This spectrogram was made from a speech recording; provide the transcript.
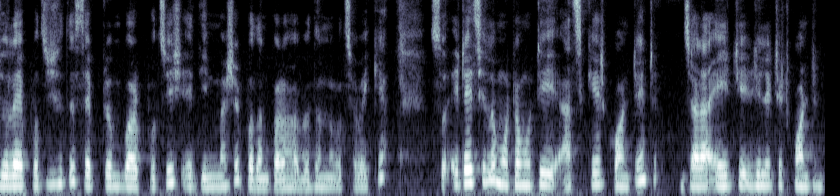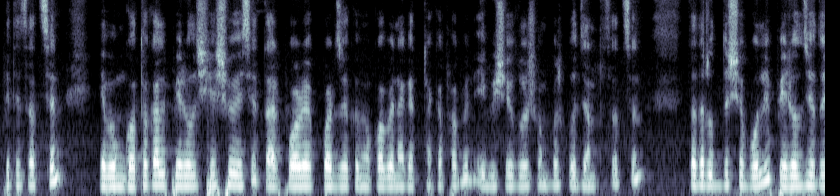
জুলাই পঁচিশ হতে সেপ্টেম্বর পঁচিশ এই তিন মাসে প্রদান করা হবে। ধন্যবাদ সবাইকে। সো এটাই ছিল মোটামুটি আজকের কন্টেন্ট যারা এই রিলেটেড কন্টেন্ট পেতে চাচ্ছেন এবং গতকাল পেরোল শেষ হয়েছে, তারপরে পর্যায়ক্রমে কবে নাগাদ টাকা পাবেন, এই বিষয়গুলো সম্পর্কেও জানতে চাচ্ছেন। তাদের উদ্দেশ্যে বলি পেরোল যেহেতু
